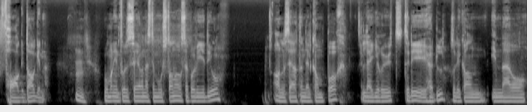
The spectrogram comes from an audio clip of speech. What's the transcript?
fagdagen. Mm. Hvor man introduserer neste motstander, ser på video, analyserer en del kamper, legger ut til de i huddle, så de kan inn der og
